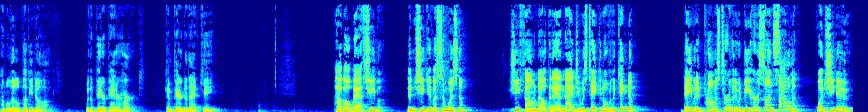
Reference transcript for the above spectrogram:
I'm a little puppy dog with a pitter patter heart compared to that king. How about Bathsheba? Didn't she give us some wisdom? She found out that Adonijah was taking over the kingdom. David had promised her that it would be her son Solomon. What'd she do?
